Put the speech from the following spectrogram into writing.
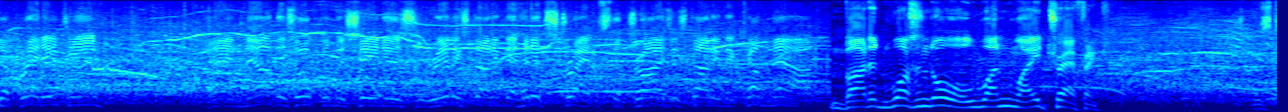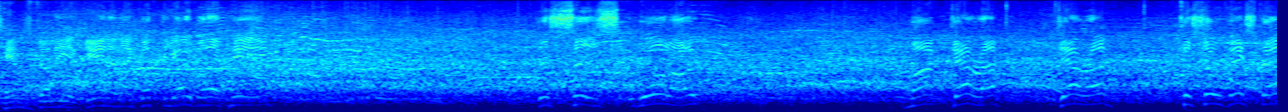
To Brad Iti. And now this Auckland machine is really starting to hit its straps. The tries are starting to come now. But it wasn't all one-way traffic. There's Thames Valley again, and they got the overlap here. This is Warlow. To Sylvester.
